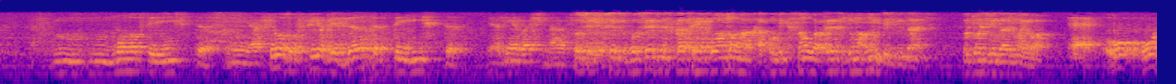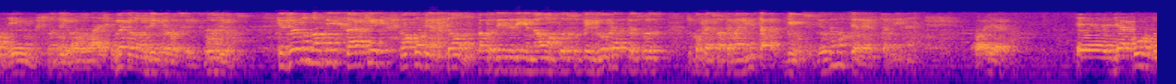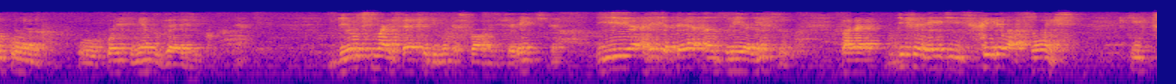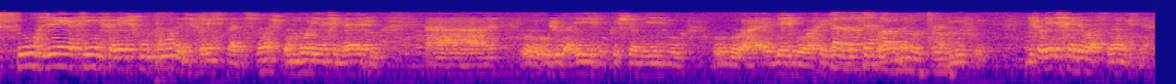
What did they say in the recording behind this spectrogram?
monoteísta, assim, a filosofia vedanta teísta, é a linha Vaishnava. Ou seja, vocês, vocês nesse caso se reportam a, a convicção ou a crença de uma única divindade, ou de uma divindade maior. É, o, o Deus. O Deus. Como é que é o nome dele para vocês? O Deus. Porque Deus é um nome que a gente sabe que é uma convenção para poder designar uma força superior para as pessoas de compreensão até mais limitada. Deus. Deus é muito genérico também, né? Olha, é, de acordo com o conhecimento védico, né, Deus se manifesta de muitas formas diferentes, né? E a gente até amplia isso para diferentes revelações que surgem assim em diferentes culturas, diferentes tradições, como no Oriente Médio, a, o, o, judaísmo, o cristianismo, o, a, é mesmo a religião diferentes revelações. Né?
